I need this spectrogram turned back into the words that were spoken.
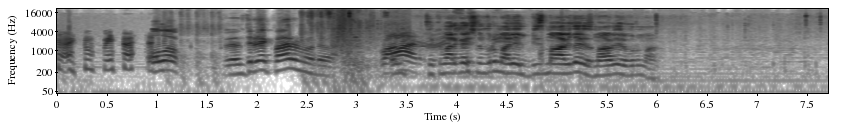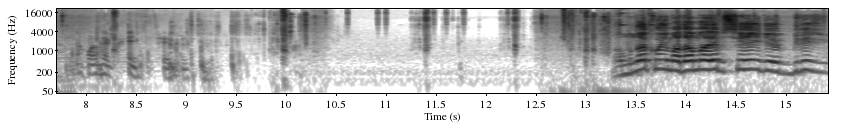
Oğlum öldürmek var mı onu? var. Oğlum, takım arkadaşını vurma Halil. Biz mavileriz. Mavileri vurma. Amına koyayım senin. Amına koyayım adamlar hep şeye gidiyor. Biri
